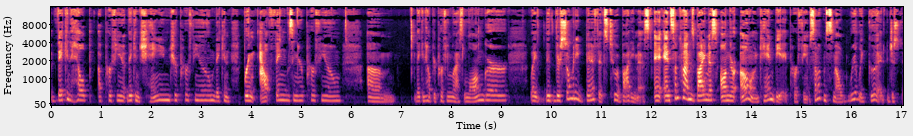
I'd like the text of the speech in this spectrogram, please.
they can help a perfume, they can change your perfume, they can bring out things in your perfume, um, they can help your perfume last longer. Like there's so many benefits to a body mist. And, and, sometimes body mists on their own can be a perfume. Some of them smell really good just,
